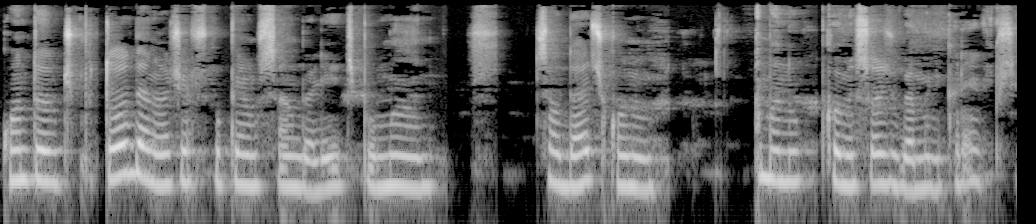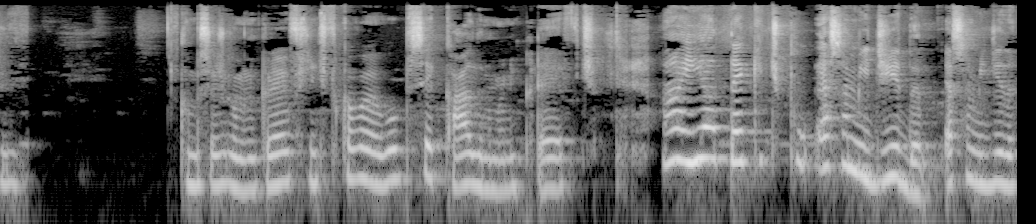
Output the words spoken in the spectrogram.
quando, tipo, toda noite eu fico pensando ali, tipo, mano, saudade quando a Manu começou a jogar Minecraft. Comecei a jogar Minecraft, a gente ficava obcecado no Minecraft. Aí até que, tipo, essa medida, essa medida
